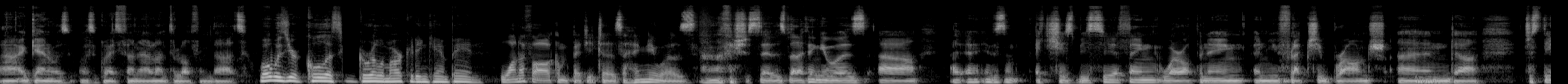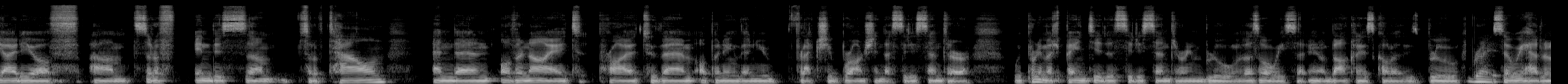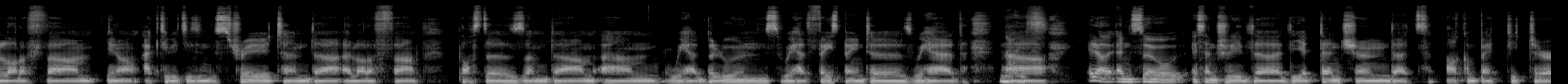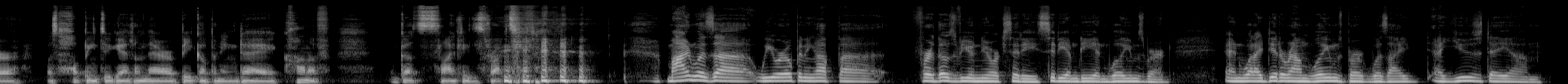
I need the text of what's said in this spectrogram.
Uh, again, was was great fun. I learned a lot from that. What was your coolest guerrilla marketing campaign? One of our competitors, I think it was. I don't know if I should say this, but I think it was. Uh, it was an HSBC, thing. We're opening a new flagship branch, and uh, just the idea of um, sort of in this um, sort of town and then overnight, prior to them opening the new flagship branch in the city center, we pretty much painted the city center in blue. That's all we said. You know, Barclays color is blue. Right. So we had a lot of um, you know activities in the street and uh, a lot of uh, posters and um, um, we had balloons. We had face painters. We had. Nice. Uh, you know, and so essentially the the attention that our competitor was hoping to get on their big opening day kind of got slightly disrupted. Mine was uh, we were opening up uh, for those of you in New York City, City MD in Williamsburg, and what I did around Williamsburg was I I used a um,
